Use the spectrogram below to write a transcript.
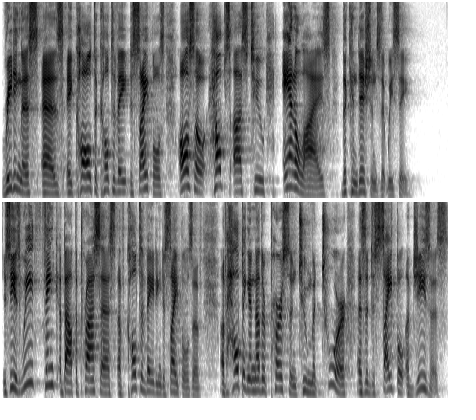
Reading this as a call to cultivate disciples also helps us to analyze the conditions that we see. You see, as we think about the process of cultivating disciples, of, of helping another person to mature as a disciple of Jesus,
